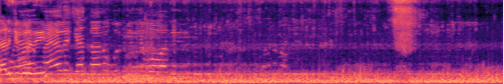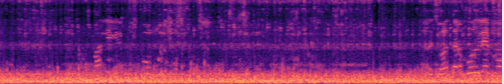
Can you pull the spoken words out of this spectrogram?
கழிஞ்சு போறது. மேலே சேர்த்தான ஒரு மீன் போவாது வலி இழுத்து போகும் போது. அது சோளத்தர போதிலே இப்போ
